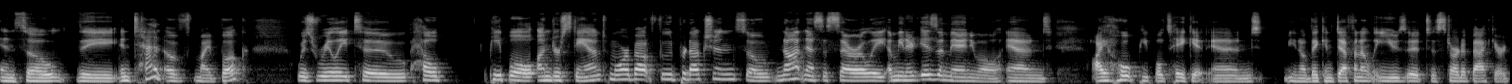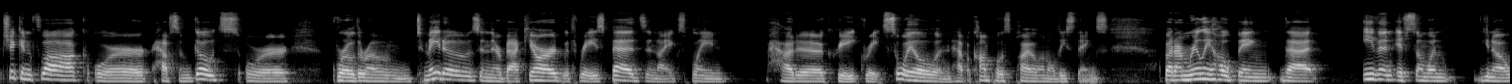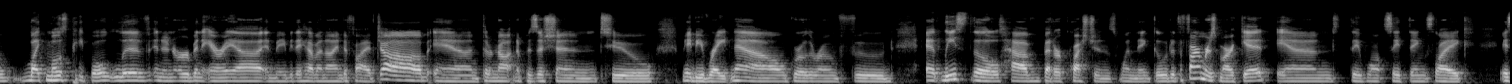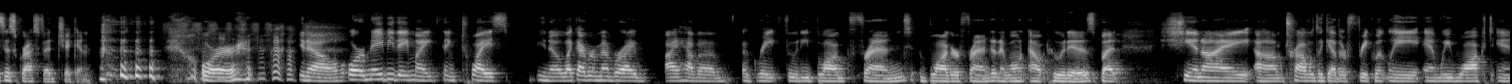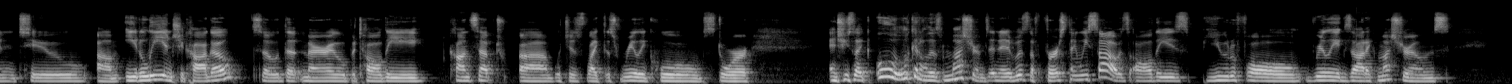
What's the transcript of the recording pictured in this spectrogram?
And so the intent of my book was really to help people understand more about food production. So, not necessarily, I mean, it is a manual, and I hope people take it and you know they can definitely use it to start a backyard chicken flock or have some goats or grow their own tomatoes in their backyard with raised beds and i explain how to create great soil and have a compost pile and all these things. But I'm really hoping that even if someone, you know, like most people live in an urban area and maybe they have a nine to five job and they're not in a position to maybe right now grow their own food, at least they'll have better questions when they go to the farmer's market and they won't say things like, is this grass fed chicken? or, you know, or maybe they might think twice you know, like I remember I I have a, a great foodie blog friend, blogger friend, and I won't out who it is, but she and I um, travel together frequently, and we walked into um, Eataly in Chicago. So the Mario Batali concept, uh, which is like this really cool store. And she's like, "Oh, look at all those mushrooms!" And it was the first thing we saw was all these beautiful, really exotic mushrooms.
